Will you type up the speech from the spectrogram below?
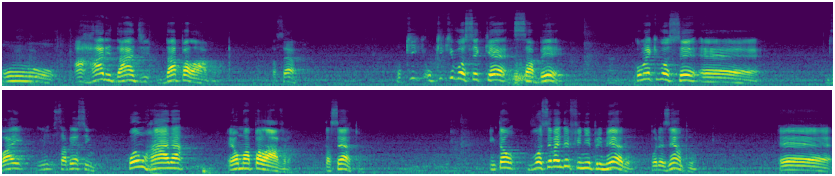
o, a raridade da palavra? Tá certo? O que, o que, que você quer saber? Como é que você é, vai saber assim, quão rara é uma palavra? Tá certo? Então, você vai definir primeiro, por exemplo, é,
